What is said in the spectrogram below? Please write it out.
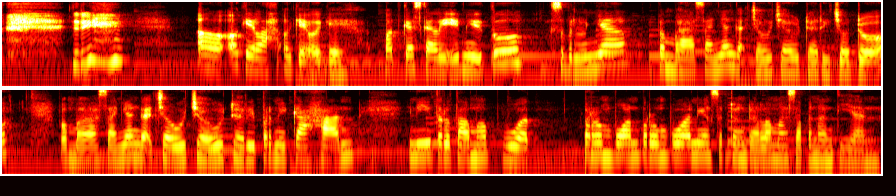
Jadi, uh, oke okay lah, oke okay, oke. Okay. Podcast kali ini itu sebenarnya pembahasannya nggak jauh-jauh dari jodoh, pembahasannya nggak jauh-jauh dari pernikahan. Ini terutama buat perempuan-perempuan yang sedang dalam masa penantian.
